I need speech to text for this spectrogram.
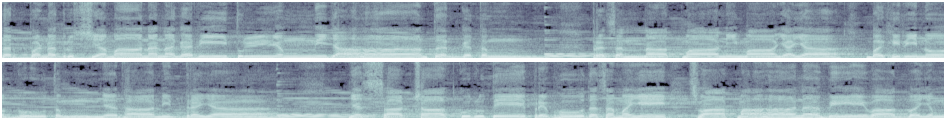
दर्पणदृश्यमाननगरीतुल्यं निजान्तर्गतम् प्रसन्नात्मानि मायया बहिरिनोद्भूतं यथा निद्रया। यः साक्षात् कुरुते प्रबोधसमये स्वात्मानमेवाद्वयम्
